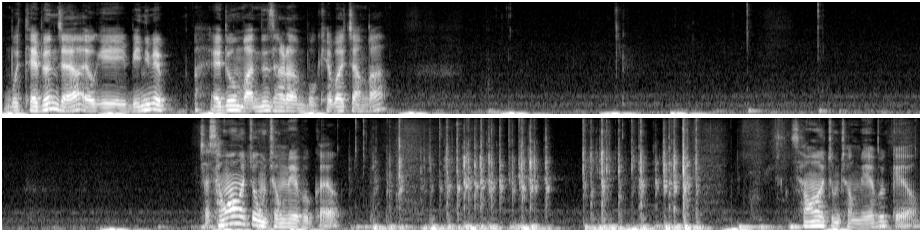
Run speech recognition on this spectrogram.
뭐 대변자야? 여기 미니맵 애드온 만든 사람 뭐 개발자인가? 자, 상황을 조금 정리해 볼까요? 상황을 좀 정리해 볼게요.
